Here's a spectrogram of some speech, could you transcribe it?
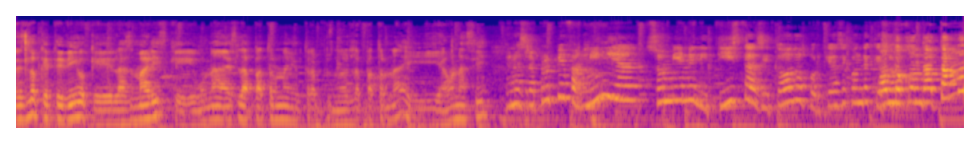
es lo que te digo, que las maris, que una es la patrona y otra pues no es la patrona, y aún así. En nuestra propia familia son bien elitistas y todo, porque hace cuenta que Cuando son- contratamos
